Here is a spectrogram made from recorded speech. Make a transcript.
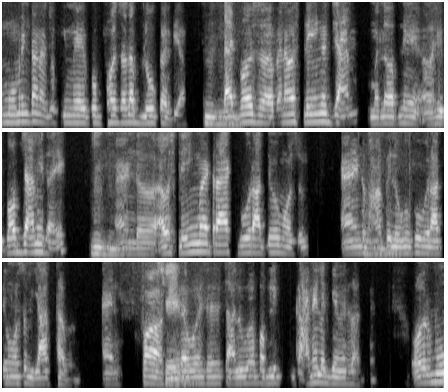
मोमेंट था ना जो कि मेरे को बहुत ज़्यादा ब्लो कर दिया। हम्म, हम्म, that was when I was playing a jam मतलब अपने हिप हॉप जैम ही था एक। हम्म, हम्म. And I was playing my track वो राते हो मौसम। एंड वहाँ पे हम्म. लोगों को वो राते हो मौसम याद था एंड फक मेरा वो ऐसे चालू हुआ पब्लिक गाने लग गए मेरे साथ में। और वो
